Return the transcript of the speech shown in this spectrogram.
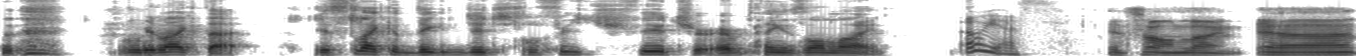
we like that. It's like a digital future. Everything is online. Oh yes, it's online. Uh,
